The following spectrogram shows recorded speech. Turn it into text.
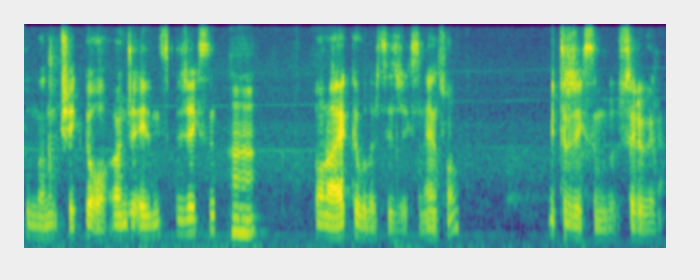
kullanım şekli o. Önce elini sileceksin. Hı hı. Sonra ayakkabıları sileceksin en son. Bitireceksin bu serüveni.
